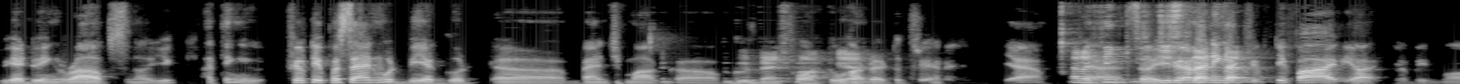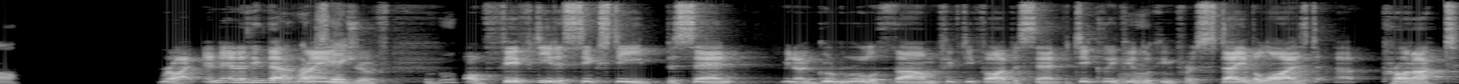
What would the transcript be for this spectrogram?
we are doing RUBS. You know, you, I think 50% would be a good uh, benchmark. Uh, a good benchmark. 200 yeah. to 300. Yeah. And yeah. I think so. If you're running that, like 55, you're, you're a bit more. Right, and, and I think that range saying, of mm-hmm. of 50 to 60 percent, you know, good rule of thumb, 55 percent, particularly if mm-hmm. you're looking for a stabilized uh, product.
